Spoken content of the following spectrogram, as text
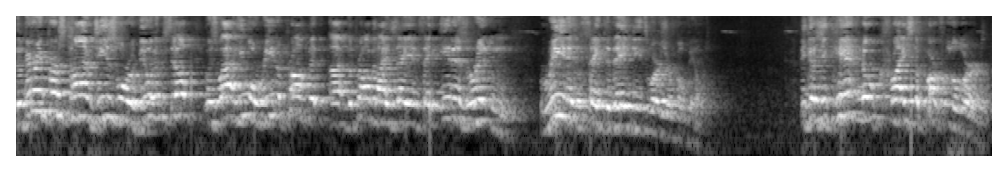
The very first time Jesus will reveal himself was while he will read a prophet, uh, the prophet Isaiah and say, It is written. Read it and say, Today these words are fulfilled. Because you can't know Christ apart from the Word.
